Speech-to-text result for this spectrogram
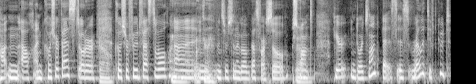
hatten auch ein Kosherfest oder Ja. Mhm, Kosher Food Festival äh, okay. in, in unserer Synagoge. Das war so spannend. Hier in Deutschland, es ist relativ gut.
